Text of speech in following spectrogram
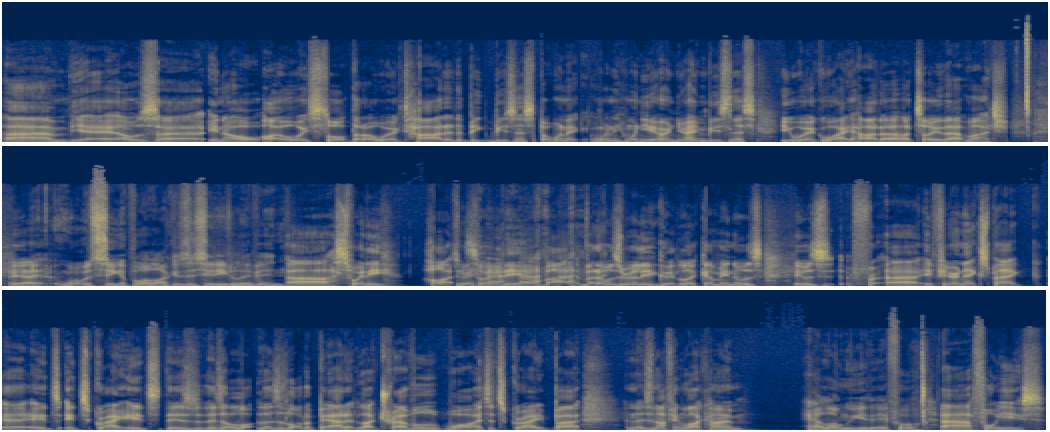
um, yeah, I was, uh, you know, I always thought that I worked hard at a big business, but when it, when when you own your own business, you work way harder. I'll tell you that much. Yeah. Uh, what was Singapore like as a city to live in? Uh, sweaty hot and sweaty, but but it was really good. Look, I mean, it was it was uh, if you're an expat, uh, it's it's great. It's there's there's a lot there's a lot about it. Like travel wise, it's great, but and there's nothing like home. How long were you there for? Uh, four years.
